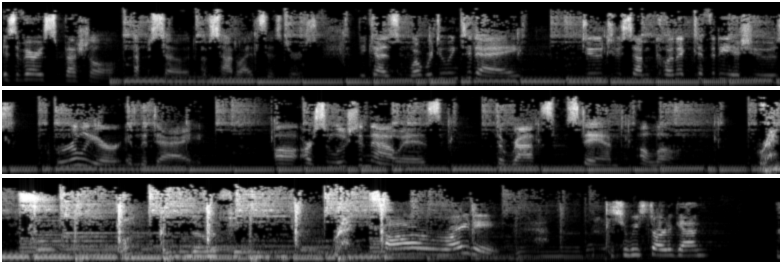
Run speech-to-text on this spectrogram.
is a very special episode of Satellite Sisters because what we're doing today, due to some connectivity issues earlier in the day, uh, our solution now is the rats stand alone. Rats walk under a feet. Rats. All righty. Should we start again?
